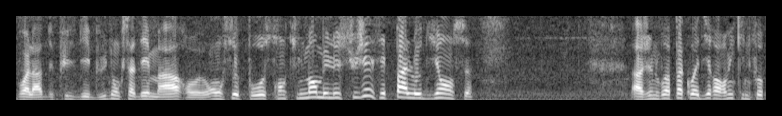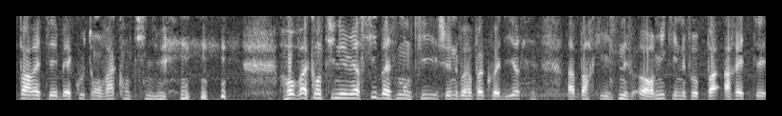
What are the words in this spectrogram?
Voilà, depuis le début. Donc ça démarre, euh, on se pose tranquillement. Mais le sujet, c'est pas l'audience. Ah, je ne vois pas quoi dire hormis qu'il ne faut pas arrêter. Ben écoute, on va continuer. on va continuer. Merci Baz Monkey. Je ne vois pas quoi dire à part qu'il, qu'il ne faut pas arrêter.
